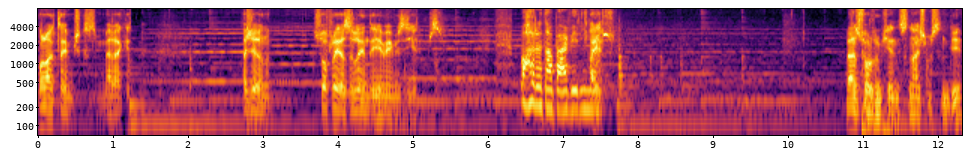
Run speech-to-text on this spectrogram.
Konaktaymış kızım merak etme. Hacer Hanım sofrayı hazırlayın da yemeğimizi yiyelim biz. Bahar'a da haber vereyim. Hayır. Ben sordum kendisine aç mısın diye.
